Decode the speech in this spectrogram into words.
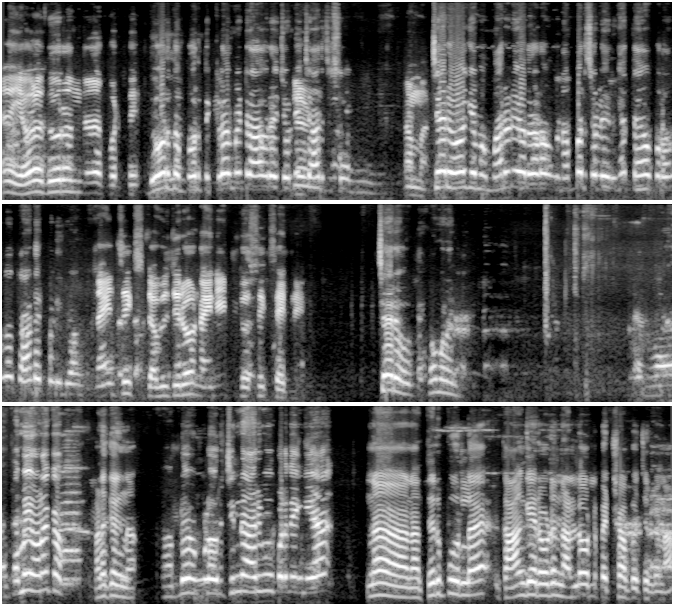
அது எவ்வளோ தூரம்ன்றதை பொறுத்து. தூரத்தை பொறுத்து கிலோமீட்டர் ஆவரேஜ் சொல்லி சார்ஜஸ் ஆமாம் சரி ஓகேம்மா மறுபடியும் ஒரு தடவை உங்க நம்பர் சொல்லிருங்க. தேவைப்படுறவங்க கான்டாக்ட் பண்ணிக்குவாங்க nine six double zero nine eight two six eight nine சரி ஓகே ரொம்ப நன்றி. தம்பி வணக்கம். வணக்கங்கண்ணா. அப்படியே உங்களை ஒரு சின்ன அறிமுகப்படுத்திங்க நான் நான் திருப்பூர்ல காங்கேய ரோடு நல்லூர்ல பெட் ஷாப் வச்சிருக்கேண்ணா.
